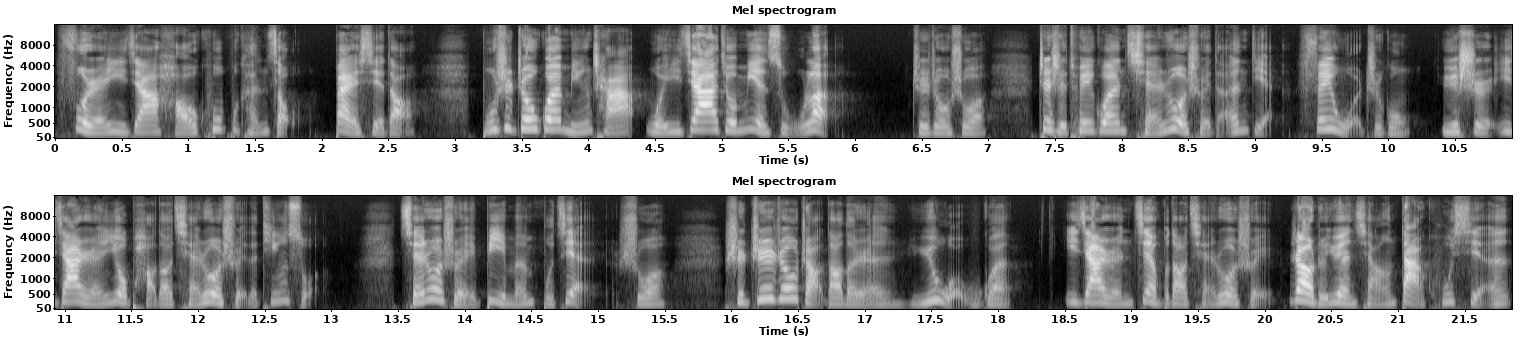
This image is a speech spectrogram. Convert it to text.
妇人一家嚎哭不肯走，拜谢道：“不是州官明察，我一家就灭族了。”知州说：“这是推官钱若水的恩典，非我之功。”于是，一家人又跑到钱若水的厅所。钱若水闭门不见，说：“是知州找到的人，与我无关。”一家人见不到钱若水，绕着院墙大哭谢恩，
